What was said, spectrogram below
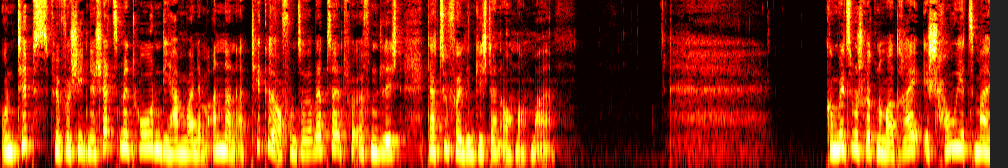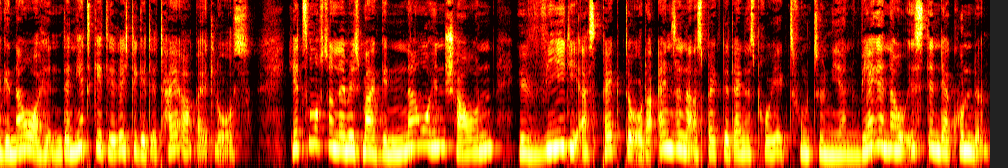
Und Tipps für verschiedene Schätzmethoden, die haben wir in einem anderen Artikel auf unserer Website veröffentlicht. Dazu verlinke ich dann auch nochmal. Kommen wir zum Schritt Nummer drei. Ich schaue jetzt mal genauer hin, denn jetzt geht die richtige Detailarbeit los. Jetzt musst du nämlich mal genau hinschauen, wie die Aspekte oder einzelne Aspekte deines Projekts funktionieren. Wer genau ist denn der Kunde?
